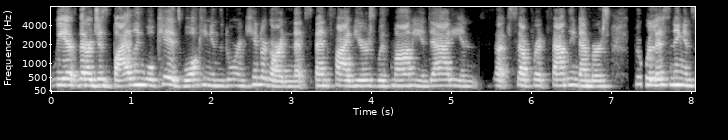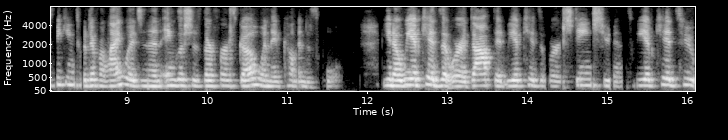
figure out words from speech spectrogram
We have, that are just bilingual kids walking in the door in kindergarten that spent five years with mommy and daddy and separate family members who were listening and speaking to a different language, and then English is their first go when they've come into school. You know, we have kids that were adopted. We have kids that were exchange students. We have kids who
